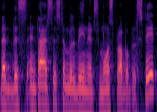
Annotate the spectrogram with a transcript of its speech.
that this entire system will be in its most probable state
